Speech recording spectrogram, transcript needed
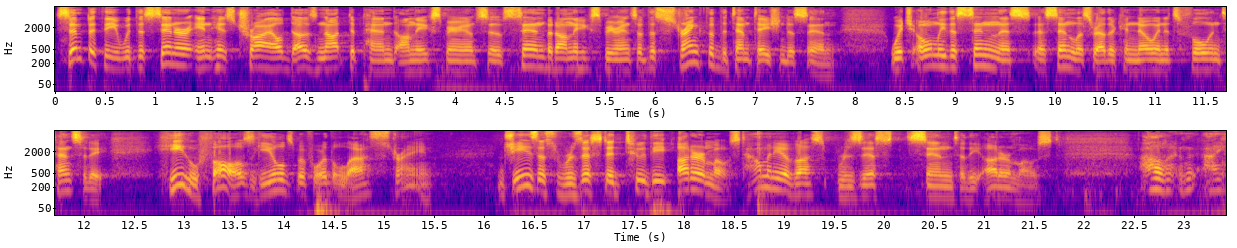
sympathy with the sinner in his trial does not depend on the experience of sin, but on the experience of the strength of the temptation to sin, which only the sinless, uh, sinless rather, can know in its full intensity. He who falls yields before the last strain. Jesus resisted to the uttermost. How many of us resist sin to the uttermost? Oh, I,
